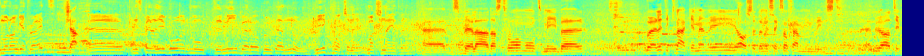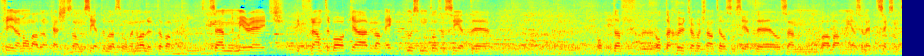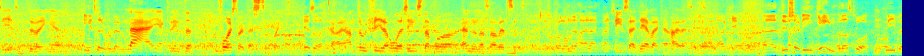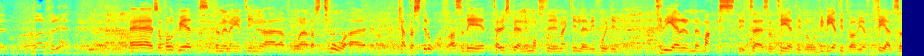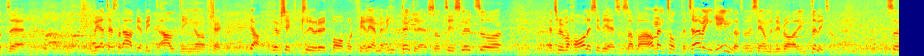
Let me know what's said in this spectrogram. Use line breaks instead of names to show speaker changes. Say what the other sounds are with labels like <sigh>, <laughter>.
God morgon Get Right.
Tja.
Eh, ni spelade ju igår mot eh, Miber och .no. Hur gick matcherna, matcherna egentligen?
Eh, vi spelade DAS 2 mot Miber. Började lite knackigt men vi avslutade med 6-5 vinst. Eh, Vi var typ 4-0 hade de kanske som CT båda två, men det var lugnt i alla fall. Sen Mirage, lite fram och tillbaka. Vi vann Echos mot oss som CT. 8-7 tror jag första till oss som CT och sen bara vann vi ganska lätt 16-10. Det var inget...
Inga större problem?
Nej, egentligen inte. Forrest var ju bäst på.
Är det så?
Ja, han drog fyra HRs Insta på en runda som var väldigt snyggt.
Det
finns det är verkligen highlights.
Okej. Eh, du körde en game på DAS 2 mot Miber. Varför det?
Eh, som folk vet under längre tid nu är att vår DAS 2 är katastrof. Alltså det är ett terroristspel, ni måste märka till det. Vi får typ tre runder max, typ så här, som T typ, och vi vet inte vad vi gör för fel. Så att, och vi har testat allt, vi har bytt allting och försökt, ja, vi har försökt klura ut vad vårt fel är, men vi hittar inte det. Så till slut så, jag tror det var Halis idé som sa bara, ja men Totte, ta över en game då så vi ser om det blir bra eller inte liksom. Och så,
